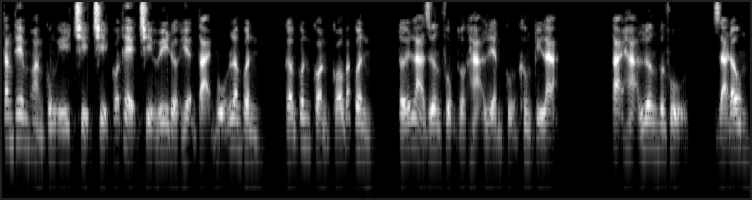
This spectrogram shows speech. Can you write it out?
Tăng thêm hoàng cung ý chỉ chỉ có thể chỉ huy được hiện tại vũ lâm quân, cấm quân còn có bắc quân, tới là dương phụng thuộc hạ liền cũng không kỳ lạ. Tại hạ lương vương phủ, giả đông.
